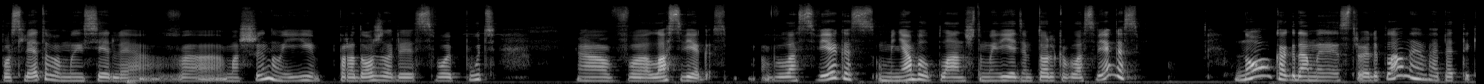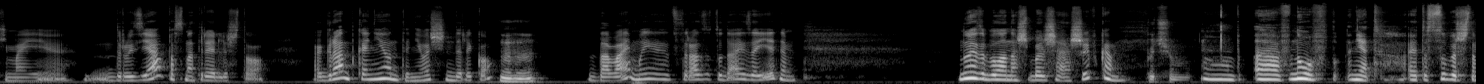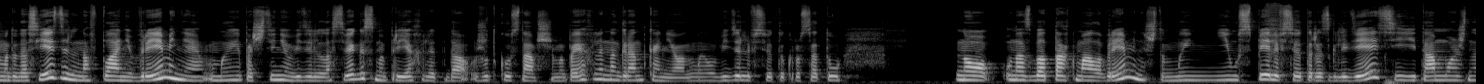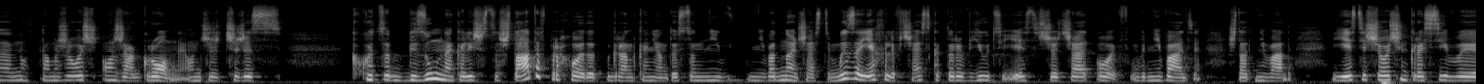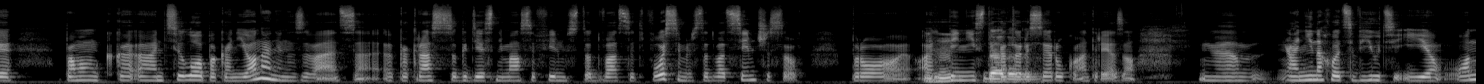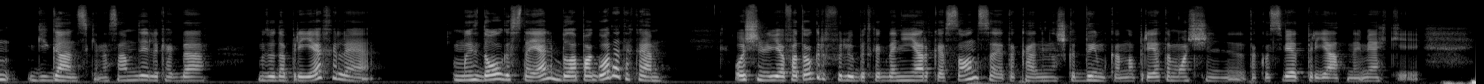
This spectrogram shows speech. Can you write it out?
После этого мы сели в машину и продолжили свой путь э, в Лас-Вегас. В Лас-Вегас у меня был план, что мы едем только в Лас-Вегас. Но когда мы строили планы, опять-таки мои друзья посмотрели, что Гранд Каньон-то не очень далеко. Мгм. Давай мы сразу туда и заедем. Ну, это была наша большая ошибка. Почему? А, Ну, нет, это супер, что мы туда съездили, но в плане времени мы почти не увидели Лас-Вегас, мы приехали туда жутко уставшие. Мы поехали на Гранд Каньон, мы увидели всю эту красоту, но у нас было так мало времени, что мы не успели все это разглядеть, и там можно, ну, там же очень, он же огромный, он же через какое-то безумное количество штатов проходит этот Гранд Каньон, то есть он не, в- не в одной части. Мы заехали в часть, которая в Юте, есть еще часть, ой, в Неваде, штат Невада. Есть еще очень красивые, по-моему, к- антилопа каньона они называются, э, как раз где снимался фильм 128 или 127 часов. про альпиниста, Да, да, который да. себе руку отрезал. Эм, Они находятся в Юте, и он гигантский. На самом деле, когда мы туда приехали, мы долго стояли, была погода такая, очень ее фотографы любят, когда не яркое солнце, такая немножко дымка, но при этом очень такой свет приятный, мягкий.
